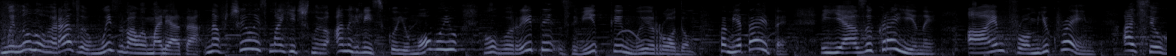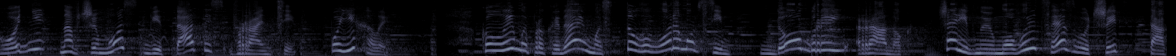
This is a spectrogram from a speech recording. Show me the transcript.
Минулого разу ми з вами, малята, навчились магічною англійською мовою говорити, звідки ми родом. Пам'ятаєте? Я з України. I'm from Ukraine. А сьогодні навчимось вітатись вранці. Поїхали! Коли ми прокидаємось, то говоримо всім добрий ранок. Чарівною мовою це звучить так:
